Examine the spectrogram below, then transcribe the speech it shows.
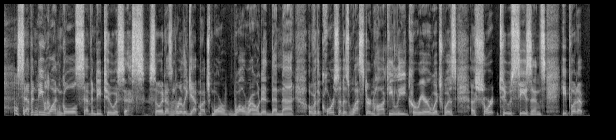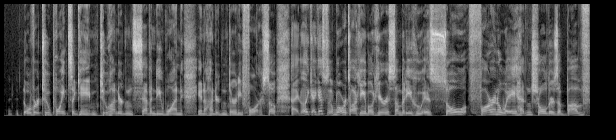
71 goals, 72 assists. So it doesn't really get much more well rounded than that. Over the course of his Western Hockey League career, which was a short two seasons, he put up over two points a game, 271 in 134. So, like, I guess what we're talking about here is somebody who is so far and away head and shoulders above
